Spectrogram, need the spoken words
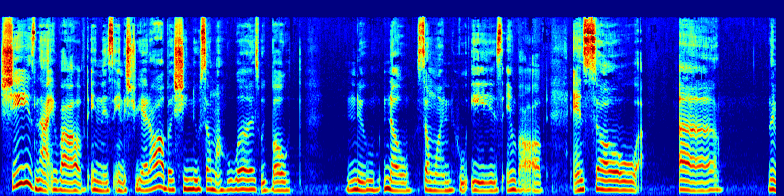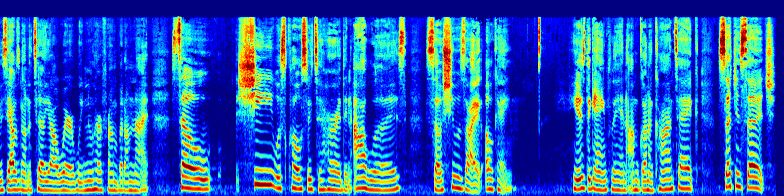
She is not involved in this industry at all, but she knew someone who was. We both knew, know someone who is involved. And so, uh, let me see, I was going to tell y'all where we knew her from, but I'm not. So she was closer to her than I was. So she was like, okay, here's the game plan. I'm going to contact such and such,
